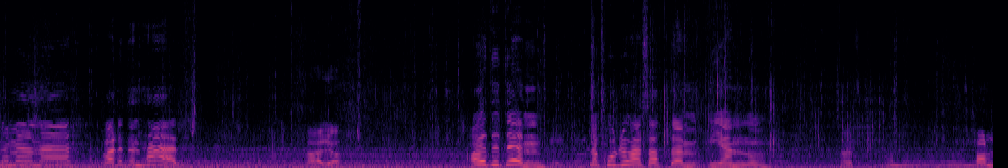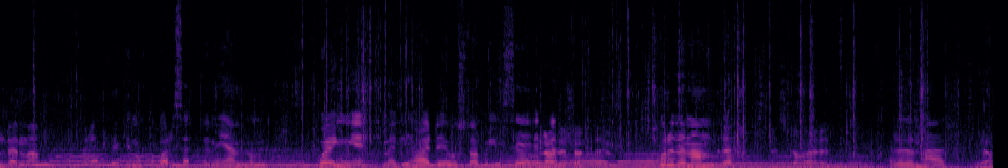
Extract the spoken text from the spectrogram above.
Neimen, eh, var det den her? Her, ja. Å, er det den? Nå, hvor du har satt dem igjennom? Her. Hold den, da. For at det er ikke nok å bare sette den igjennom. Poenget med de her, det er å stabilisere. Ja, det skjønte jeg jo. Hvor er den andre? Det skal være Er det den her? Ja.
